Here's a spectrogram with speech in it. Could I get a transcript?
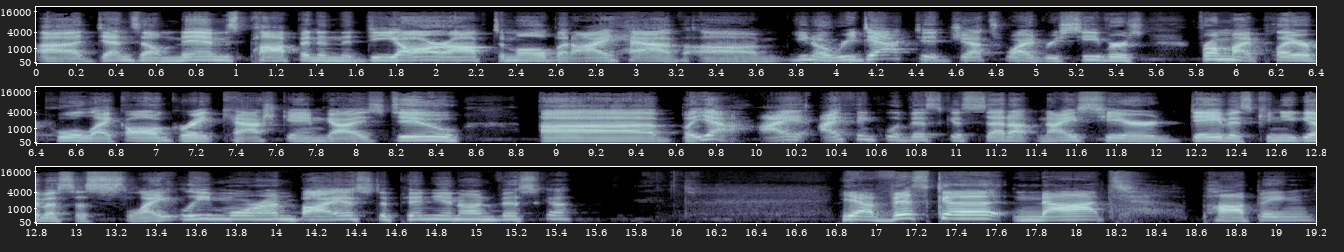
Uh, Denzel Mims popping in the DR optimal, but I have, um, you know, redacted Jets wide receivers from my player pool like all great cash game guys do. Uh, but yeah, I, I think Laviska set up nice here. Davis, can you give us a slightly more unbiased opinion on Visca? Yeah, Visca not popping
